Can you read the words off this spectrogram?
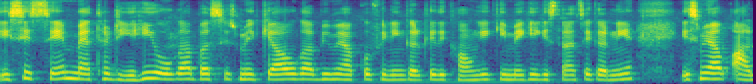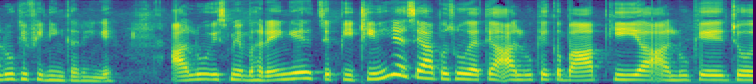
इसी सेम मेथड यही होगा, बस इसमें क्या होगा, अभी मैं आपको फीलिंग करके दिखाऊँगी की किस तरह से करनी है। इसमें आप आलू की फीलिंग करेंगे। आलू इसमें भरेंगे पीठी नहीं जैसे आप उसको कहते हैं, आलू के कबाब की या आलू के जो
